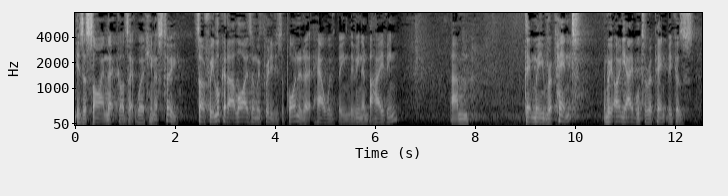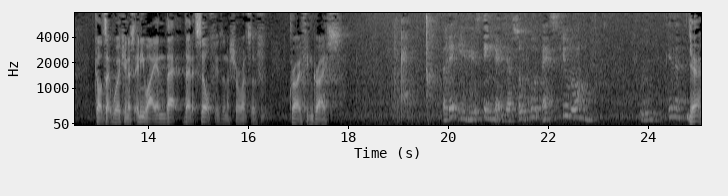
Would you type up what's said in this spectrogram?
is a sign that God's at work in us too. So if we look at our lives and we're pretty disappointed at how we've been living and behaving, um, then we repent, and we're only able to repent because God's at work in us anyway, and that, that itself is an assurance of growth in grace. But then if you think that you're so good, that's still wrong. Mm. Isn't it? Yeah.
